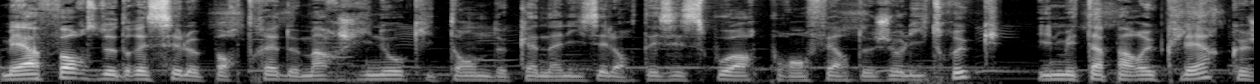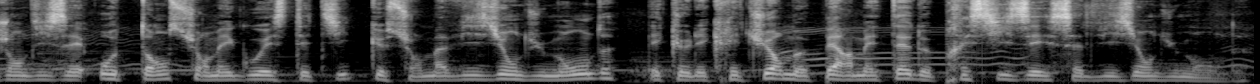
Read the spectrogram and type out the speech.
Mais à force de dresser le portrait de marginaux qui tentent de canaliser leur désespoir pour en faire de jolis trucs, il m'est apparu clair que j'en disais autant sur mes goûts esthétiques que sur ma vision du monde et que l'écriture me permettait de préciser cette vision du monde.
